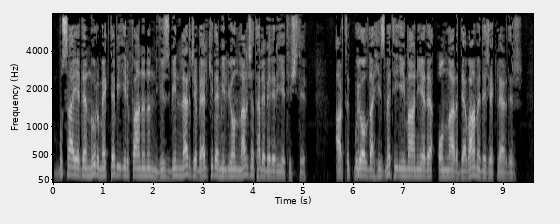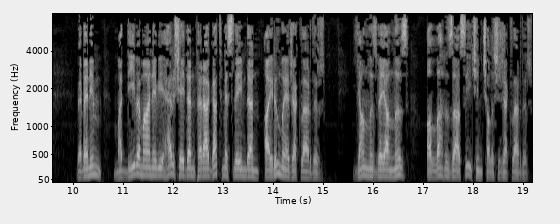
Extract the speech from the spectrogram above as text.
Bu sayede Nur Mektebi irfanının yüz binlerce belki de milyonlarca talebeleri yetişti. Artık bu yolda hizmet-i imaniyede onlar devam edeceklerdir. Ve benim maddi ve manevi her şeyden feragat mesleğimden ayrılmayacaklardır. Yalnız ve yalnız Allah rızası için çalışacaklardır.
